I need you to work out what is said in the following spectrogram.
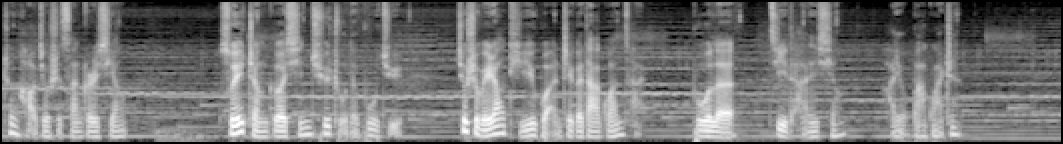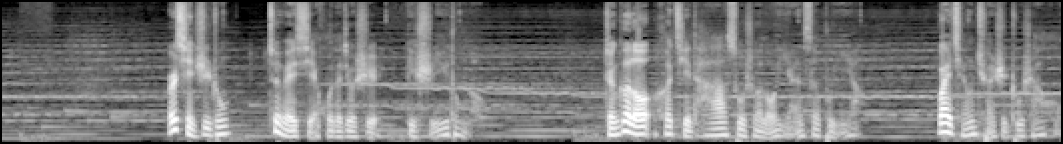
正好就是三根香。所以，整个新区主的布局，就是围绕体育馆这个大棺材，布了祭坛香，还有八卦阵。而寝室中最为邪乎的就是第十一栋楼，整个楼和其他宿舍楼颜色不一样，外墙全是朱砂红。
